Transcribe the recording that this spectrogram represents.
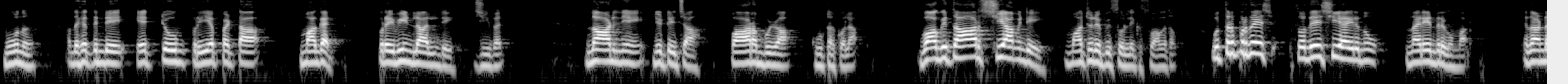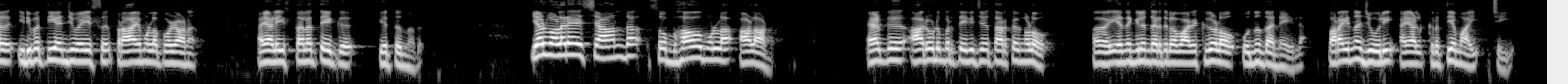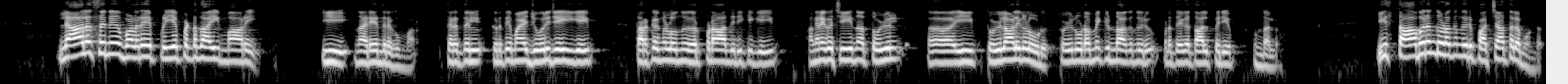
മൂന്ന് അദ്ദേഹത്തിന്റെ ഏറ്റവും പ്രിയപ്പെട്ട മകൻ പ്രവീൺ ലാലിന്റെ ജീവൻ. നാടിനെ ഞെട്ടിച്ച പാറമ്പുഴ കൂട്ടക്കൊല. വാഗിതാർ ശ്യാമിന്റെ മറ്റൊരു എപ്പിസോഡിലേക്ക് സ്വാഗതം. ഉത്തർപ്രദേശ് സ്വദേശിയായിരുന്നു നരേന്ദ്രകുമാർ. ഏതാണ്ട് ഇരുപത്തിയഞ്ച് വയസ്സ് പ്രായമുള്ളപ്പോഴാണ് അയാൾ ഈ സ്ഥലത്തേക്ക് എത്തുന്നത്. ഇയാൾ വളരെ ശാന്ത സ്വഭാവമുള്ള ആളാണ്. അയാൾക്ക് ആരോടും പ്രത്യേകിച്ച് തർക്കങ്ങളോ ഏതെങ്കിലും തരത്തിലുള്ള വഴക്കുകളോ ഒന്നും തന്നെയില്ല. പറയുന്ന ജോലി അയാൾ കൃത്യമായി ചെയ്യും. ലാലസന് വളരെ പ്രിയപ്പെട്ടതായി മാറി ഈ നരേന്ദ്രകുമാർ. ഇത്തരത്തിൽ കൃത്യമായി ജോലി ചെയ്യുകയും തർക്കങ്ങളൊന്നും ഏർപ്പെടാതിരിക്കുകയും അങ്ങനെയൊക്കെ ചെയ്യുന്ന തൊഴിൽ ഈ തൊഴിലാളികളോട് തൊഴിലുടമയ്ക്കുണ്ടാകുന്ന ഒരു പ്രത്യേക താല്പര്യം ഉണ്ടല്ലോ. ഈ സ്ഥാപനം തുടങ്ങുന്ന ഒരു പശ്ചാത്തലമുണ്ട്.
